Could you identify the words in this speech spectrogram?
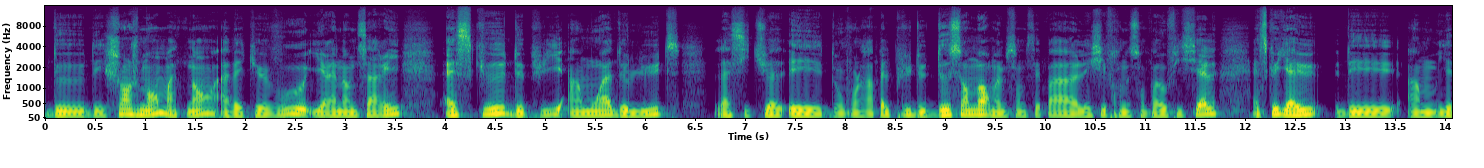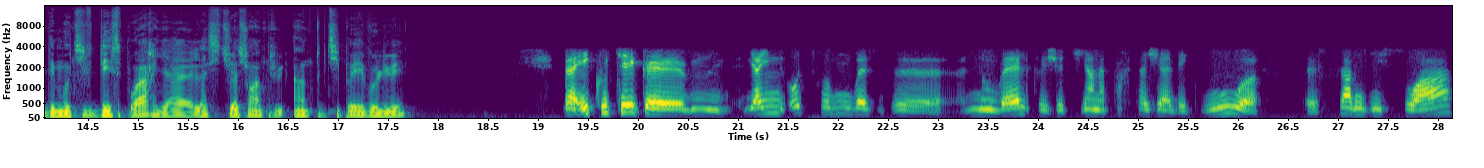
de, des changements maintenant avec vous, Irène Ansari. Est-ce que depuis un mois de lutte, la situation, et donc on le rappelle, plus de 200 morts, même si on ne sait pas, les chiffres ne sont pas officiels, est-ce qu'il y a eu des, il y a des motifs d'espoir, il y a, la situation a pu un tout petit peu évoluer? Ben, écoutez, que, il y a une autre mauvaise euh, nouvelle que je tiens à partager avec vous. Euh, samedi soir,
